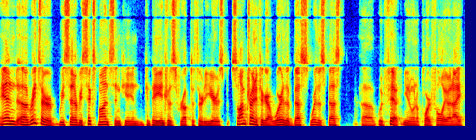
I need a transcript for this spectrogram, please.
And uh, rates are reset every six months and can can pay interest for up to 30 years. So I'm trying to figure out where the best where this best uh, would fit, you know, in a portfolio. And I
